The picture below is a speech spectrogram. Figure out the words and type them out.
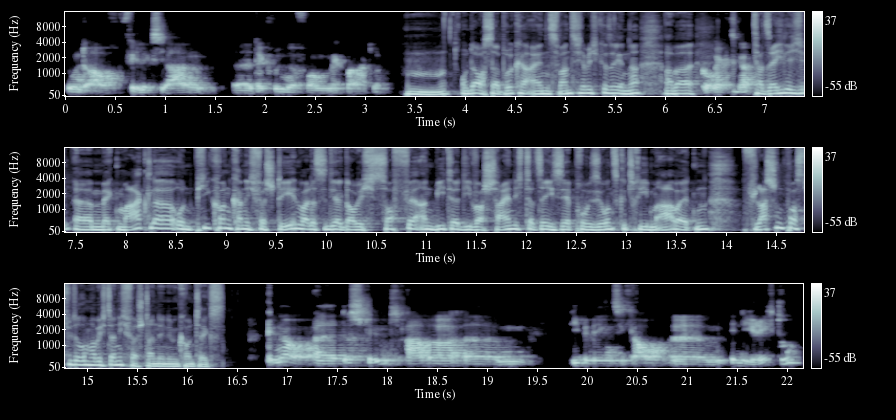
und auch Felix Jahn, äh, der Gründer von McMakler. Hm. Und auch Saarbrücke 21 habe ich gesehen, ne? Aber Korrekt, ja. tatsächlich äh, McMakler und Picon kann ich verstehen, weil das sind ja, glaube ich, Softwareanbieter, die wahrscheinlich tatsächlich sehr provisionsgetrieben arbeiten. Flaschenpost wiederum habe ich da nicht verstanden in dem Kontext. Genau, äh, das stimmt, aber ähm, die bewegen sich auch ähm, in die Richtung.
